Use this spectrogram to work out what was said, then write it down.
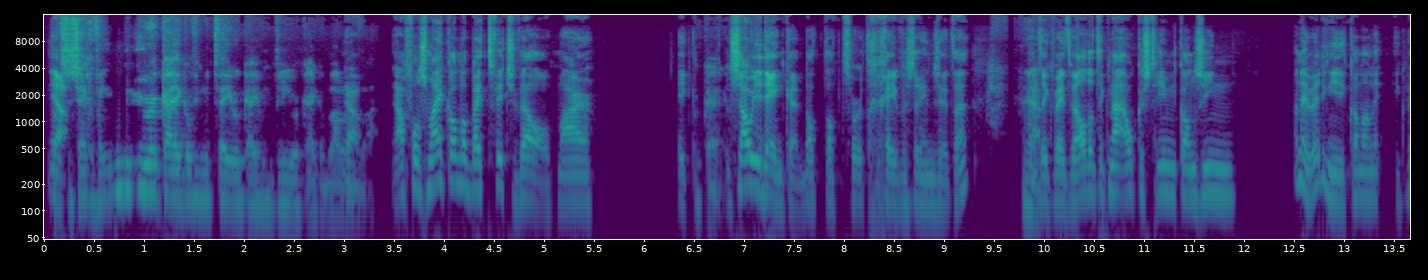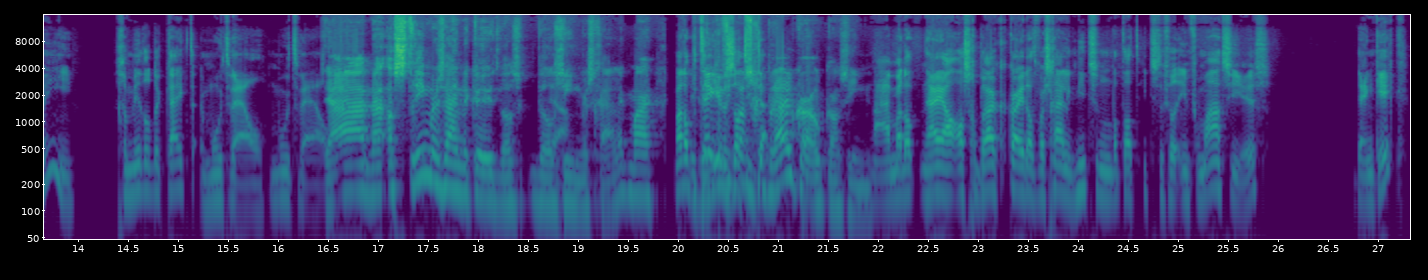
Ja. Ze zeggen van, je moet een uur kijken, of je moet twee uur kijken, of drie uur kijken, bla bla Ja. bla. Ja, volgens mij kan dat bij Twitch wel. Maar Oké. zou je denken dat dat soort gegevens erin zitten. Want Ja. ik weet wel dat ik na elke stream kan zien... Oh nee, weet ik niet. Ik kan alleen... Ik weet niet. Gemiddelde kijkt... Moet wel. Moet wel. Ja, nou, als streamer zijn, dan kun je het wel, wel Ja. zien waarschijnlijk, maar maar dat betekent dus dat als gebruiker ook kan zien. Nou, maar dat, nou ja, als gebruiker kan je dat waarschijnlijk niet zien, omdat dat iets te veel informatie is. Denk ik.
